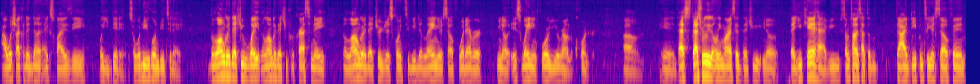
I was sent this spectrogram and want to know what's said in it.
I wish I could have done X, Y, Z, but you didn't. So what are you going to do today? The longer that you wait, the longer that you procrastinate, the longer that you're just going to be delaying yourself, whatever you know is waiting for you around the corner. Um, and that's that's really the only mindset that you you know that you can have. You sometimes have to dive deep into yourself and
